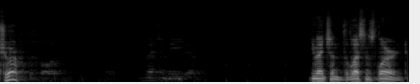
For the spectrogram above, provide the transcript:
Sure. You mentioned the lessons learned.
